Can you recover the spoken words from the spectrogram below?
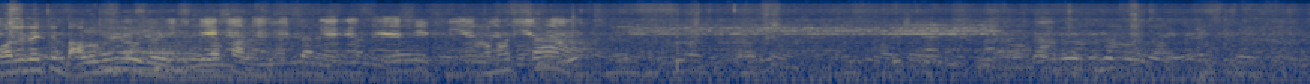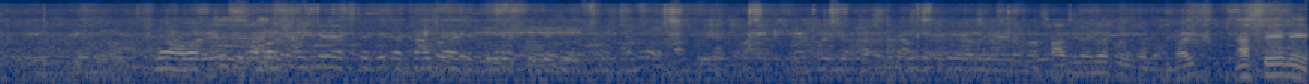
পরে দেখছি ভালো ভিডিও দেয়। আমারটা আসেনি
